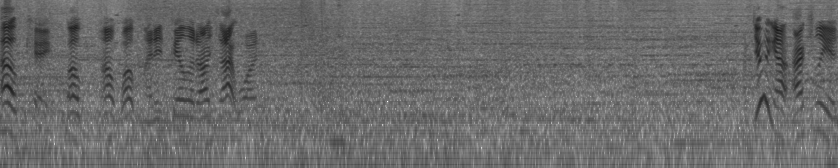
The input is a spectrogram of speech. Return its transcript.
Okay, oh, oh, well, I didn't fail to dodge that one. I'm doing uh, actually a,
